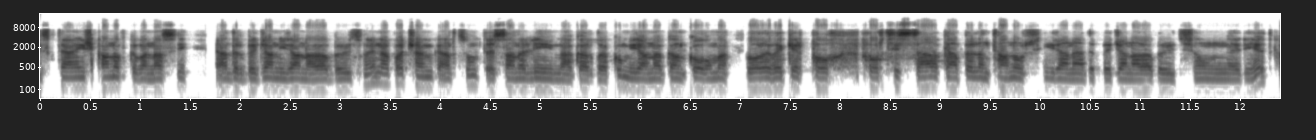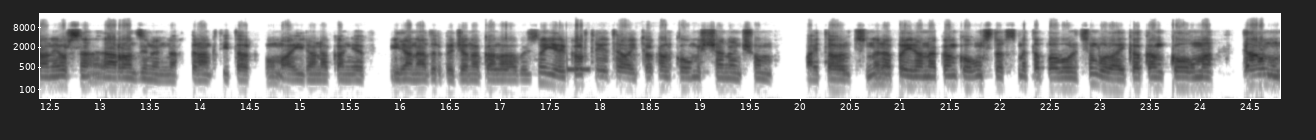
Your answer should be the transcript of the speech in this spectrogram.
իսկ դա ինչքանով կվնասի Ադրբեջան-Իրան հարաբերություններին, ապա չեմ կարծում տեսանելի մակարդակում իրանական կողմը որևէ կերպ փող փորձի սա կապել ընդհանուր Իրան-Ադրբեջան հարաբերությունների հետ, քանի որ առանձին են նախ դրանք դիտարկվում, այ իրանական եւ Իրան-ադրբեջանական հարաբերությունները, երկրորդը եթե հայկական կողմից չեն ընչում հայտարարություններ, ապա իրանական կողմ ստեղծում է տպավորություն, որ հայկական կողմը կամ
